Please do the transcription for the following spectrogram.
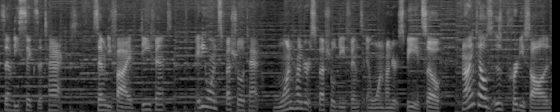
76 attack, 75 defense, 81 special attack, 100 special defense, and 100 speed. So Ninetales is pretty solid.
